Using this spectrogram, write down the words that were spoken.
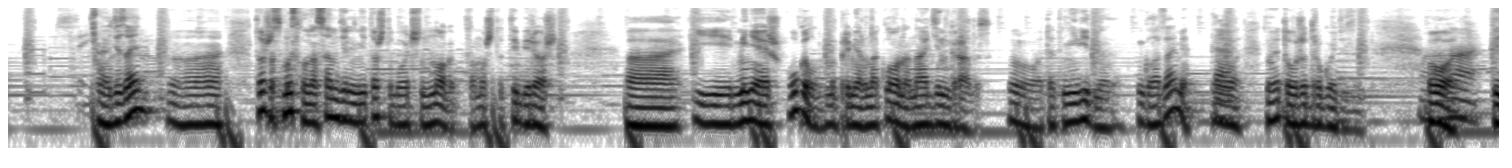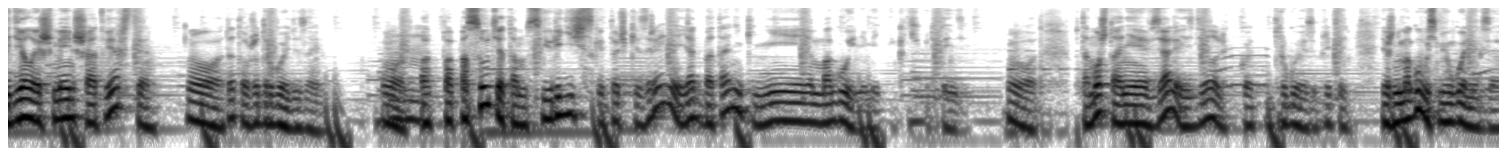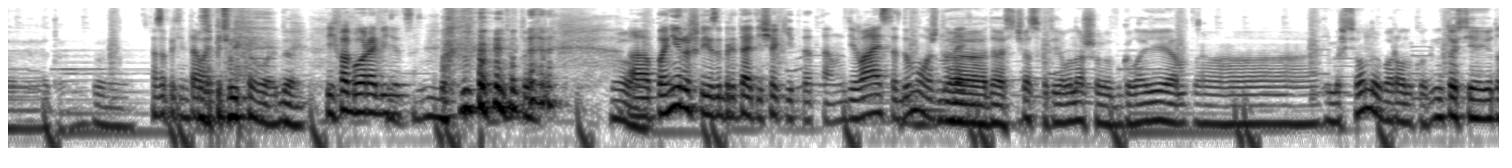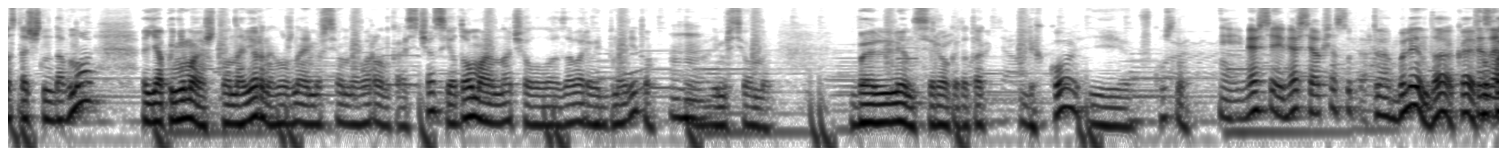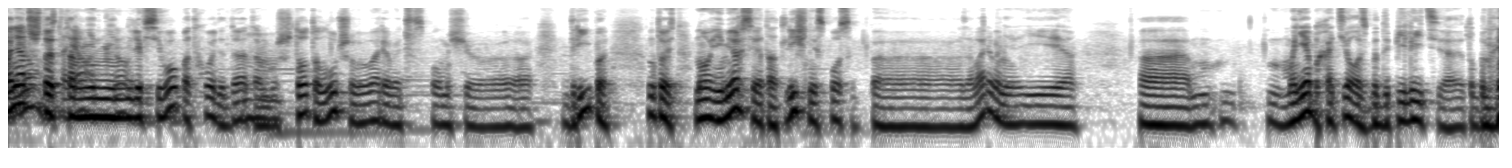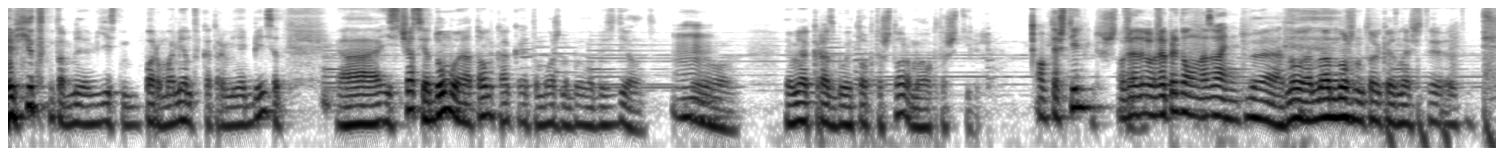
дизайн, а, тоже смысла на самом деле не то чтобы очень много, потому что ты берешь а, и меняешь угол, например, наклона на 1 градус. Вот. Это не видно глазами, Так. вот, но это уже другой дизайн. Вот. Ага. Ты делаешь меньше отверстия, вот, это уже другой дизайн. Вот. Мгм. По, по- по сути, там, с юридической точки зрения, я к ботанике не могу и не иметь никаких претензий. Вот. Потому что они взяли и сделали какое-то другое изобретение. Я же не могу восьмиугольник за это э, Запатентовать. запатентовать, да. Пифагор обидится. Ну. А планируешь ли изобретать еще какие-то там девайсы? Думал уже над Да, этим? да, сейчас вот я вынашиваю в голове а, иммерсионную воронку. Ну, то есть я ее достаточно давно, я понимаю, что, наверное, нужна иммерсионная воронка. А сейчас я дома начал заваривать бонавиту Мгм. э, иммерсионную. Блин, Серег, это так легко и вкусно. Не, иммерсия, иммерсия вообще супер. Да, блин, да, кайф. Ты ну, залил, понятно, что это там не, не для всего подходит, да, там Мгм. что-то лучше вываривать с помощью э, дрипа. Ну, то есть, но иммерсия это отличный способ э, заваривания, и э, мне бы хотелось бы допилить э, эту бонавиту, там есть пару моментов, которые меня бесят, А, и сейчас я думаю о том, как это можно было бы сделать. Мгм. Вот. И у меня как раз будет октошторм и октоштиль. Октоштиль? Что? Уже, уже придумал название. Да, ну нам нужно только, значит, э, это,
